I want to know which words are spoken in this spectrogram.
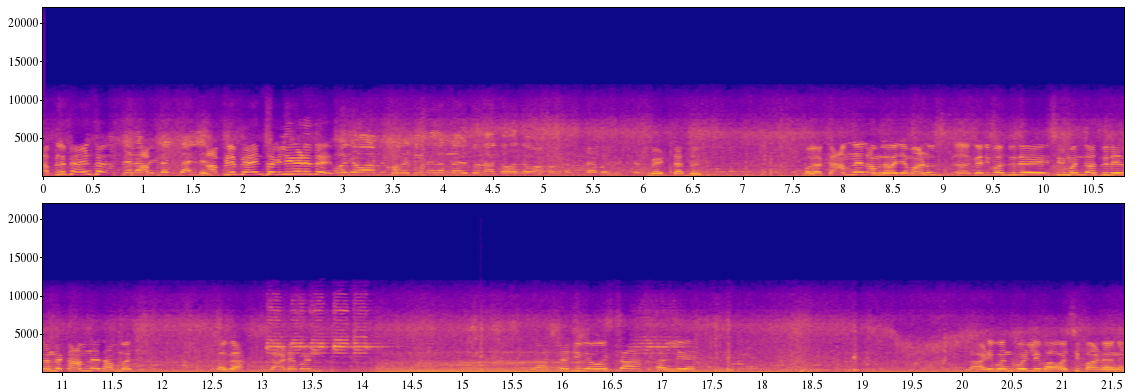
आपले फॅन आपले फॅन सगळीकडेच आहेत. सबस्क्रायबर भेटतात. भेटतातच. बघा काम नाही थांबलं पाहिजे. माणूस गरीब असू दे श्रीमंत असू दे नंतर काम नाही थांबत. बघा गाड्या पण. नाश्त्याची व्यवस्था चालली आहे. गाडी बंद पडली भावाची पाण्याने.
